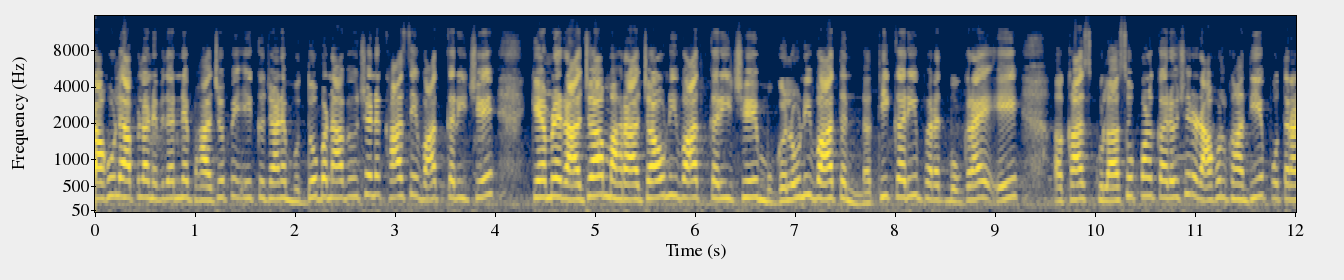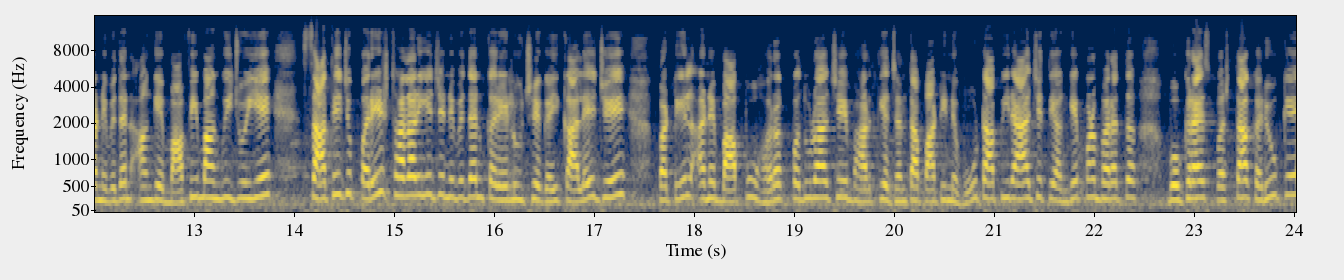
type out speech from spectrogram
રાહુલે આપેલા નિવેદનને ભાજપે એક જાણે મુદ્દો બનાવ્યો છે અને ખાસ એ વાત કરી છે કે એમણે રાજા મહારાજાઓની વાત કરી છે, મુગલોની વાત નથી કરી. ભરત બોગરાએ એ ખાસ ખુલાસો પણ કર્યો છે રાહુલ ગાંધીએ પોતાના નિવેદન અંગે માફી માંગવી જોઈએ. સાથે જ પરેશ ધાનાણીએ જે નિવેદન કરેલું છે ગઈકાલે જે પટેલ અને બાપુ પદુડા છે. ભારતીય જનતા પાર્ટીને વોટ આપી રહ્યા છે. તે અંગે પણ ભરત બોગરાએ સ્પષ્ટતા કર્યું કે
